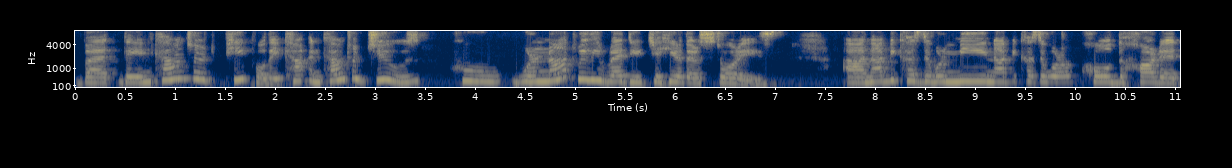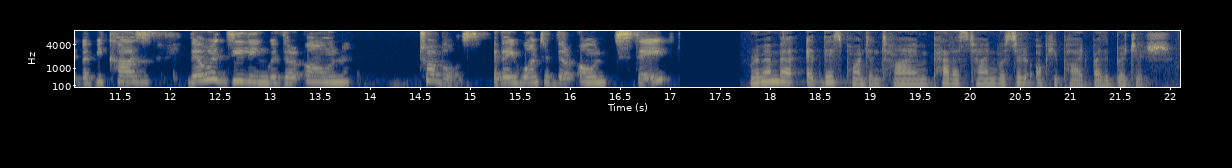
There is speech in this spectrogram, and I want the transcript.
But they encountered people, they encountered Jews who were not really ready to hear their stories uh, not because they were mean, not because they were cold hearted, but because they were dealing with their own troubles. They wanted their own state. Remember, at this point in time, Palestine was still occupied by the British.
